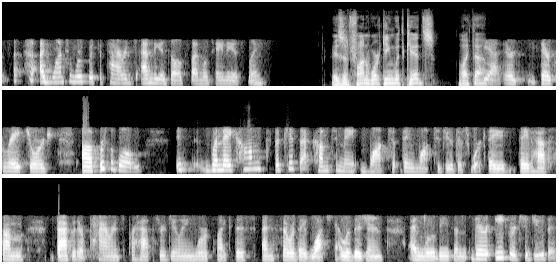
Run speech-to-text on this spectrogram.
I'd want to work with the parents and the adults simultaneously. Is it fun working with kids like that? Yeah, they're they're great, George. Uh, first of all, when they come, the kids that come to me want to they want to do this work. They they have some back with their parents perhaps are doing work like this and so they've watched television and movies and they're eager to do this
